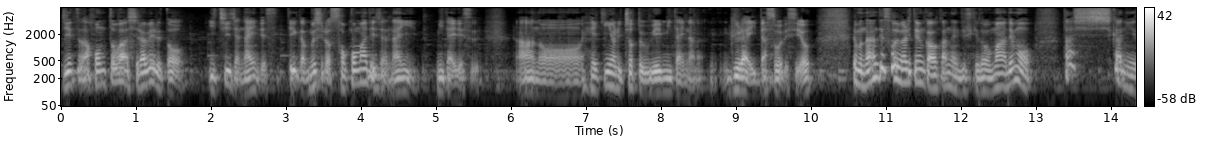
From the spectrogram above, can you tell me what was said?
実は本当は調べると1位じゃないんです。っていうかむしろそこまでじゃないみたいです。あの平均よりちょっと上みたいなぐらいだそうですよ。でもなんでそう言われてるのか分かんないんですけどまあでも確かに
